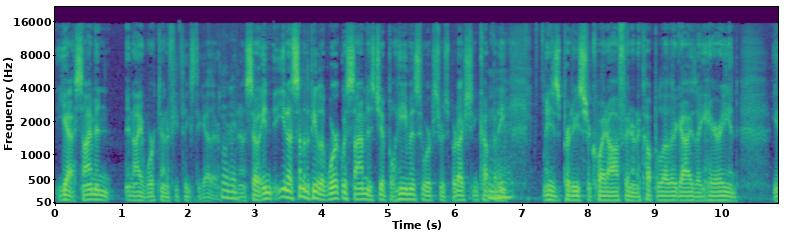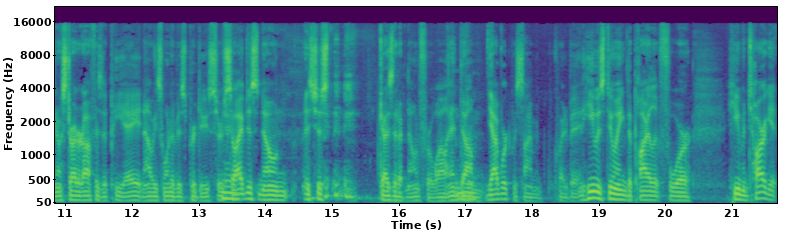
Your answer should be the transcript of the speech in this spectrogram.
yeah, Simon and I worked on a few things together. You know, so in you know some of the people that work with Simon is Jib Polhemus, who works for his production company, and he's a producer quite often, and a couple other guys like Harry and. You know, started off as a PA, and now he's one of his producers. So I've just known it's just guys that I've known for a while, and um, yeah, I've worked with Simon quite a bit, and he was doing the pilot for Human Target,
